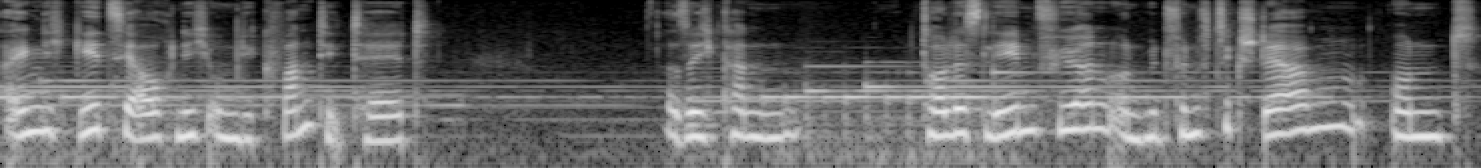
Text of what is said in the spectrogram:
eigentlich geht es ja auch nicht um die Quantität. Also ich kann tolles Leben führen und mit 50 sterben und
